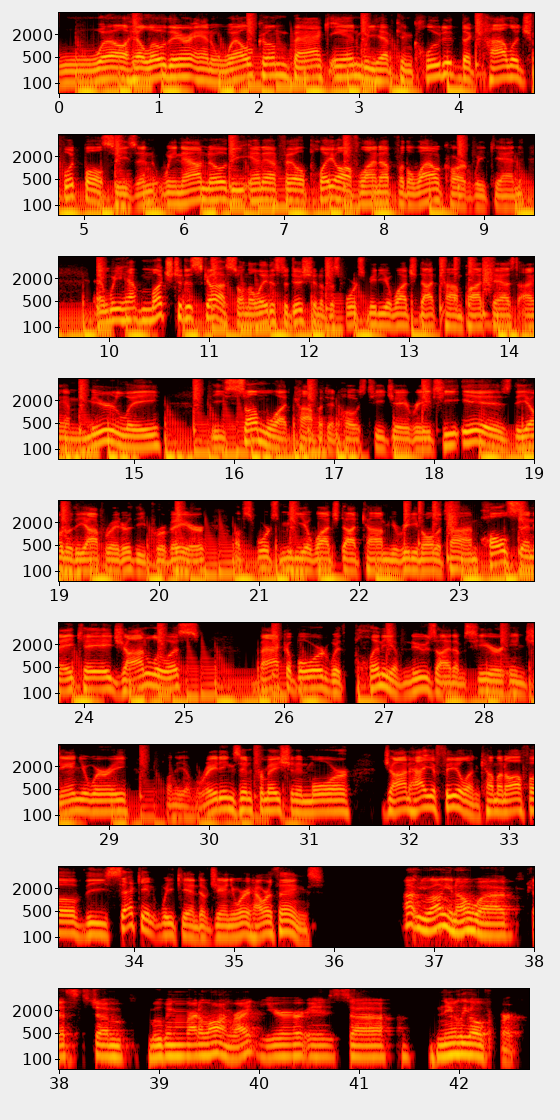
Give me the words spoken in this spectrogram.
Well, hello there and welcome back in. We have concluded the college football season. We now know the NFL playoff lineup for the wild card weekend, and we have much to discuss on the latest edition of the sportsmediawatch.com podcast. I am merely the somewhat competent host, TJ Rives. He is the owner, the operator, the purveyor of sportsmediawatch.com. You read him all the time. Paulsen, aka John Lewis back aboard with plenty of news items here in January, plenty of ratings information and more. John, how you feeling coming off of the second weekend of January? How are things? Uh, well, you know, uh, just um, moving right along. Right, year is uh, nearly over.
